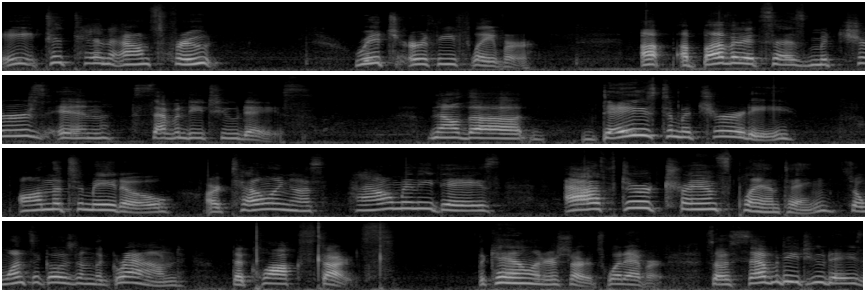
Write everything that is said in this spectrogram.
8 to 10 ounce fruit, rich, earthy flavor. Up above it, it says matures in 72 days. Now, the days to maturity on the tomato are telling us how many days after transplanting, so once it goes in the ground, the clock starts, the calendar starts, whatever. So 72 days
